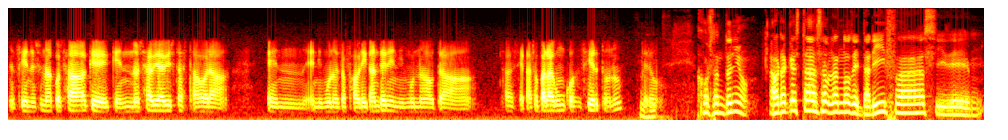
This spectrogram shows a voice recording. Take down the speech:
en fin, es una cosa que, que no se había visto hasta ahora en, en ningún otro fabricante ni en ninguna otra, ¿sabes? Si acaso para algún concierto, ¿no? Pero... José Antonio, ahora que estás hablando de tarifas y de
